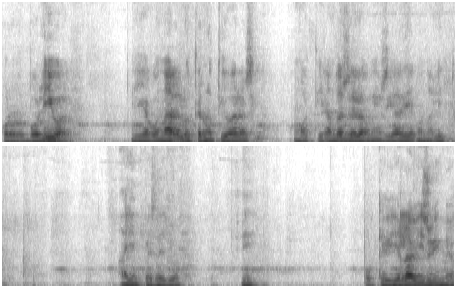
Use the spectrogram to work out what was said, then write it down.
por Bolívar. Diagonal al Hotel Notivara, así, como tirándose de la Universidad Diagonalito. Ahí empecé yo, ¿sí? Porque vi el aviso y me,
